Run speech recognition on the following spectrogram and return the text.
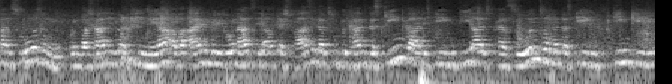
Franzosen und wahrscheinlich noch viel mehr, aber eine Million hat sich auf der Straße dazu bekannt, das ging gar nicht gegen die als Person, sondern das ging, ging gegen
